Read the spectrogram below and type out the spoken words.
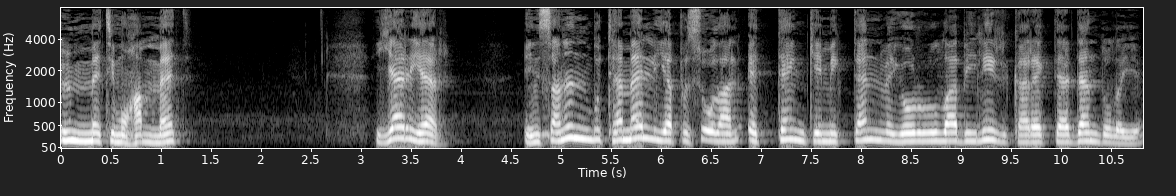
ümmeti Muhammed yer yer insanın bu temel yapısı olan etten kemikten ve yorulabilir karakterden dolayı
